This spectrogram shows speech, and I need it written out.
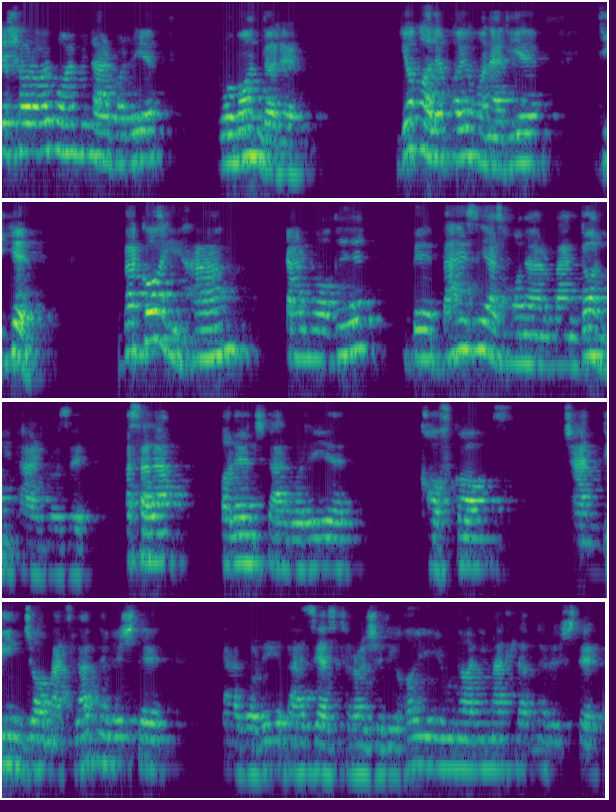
اشاره های مهمی درباره رمان داره. یا قالب های هنری دیگه. و گاهی هم در واقع به بعضی از هنرمندان می‌پردازه. مثلا آرنت درباره کافکا چندین جا مطلب نوشته. درباره بعضی از تراژدی های یونانی مطلب نوشته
